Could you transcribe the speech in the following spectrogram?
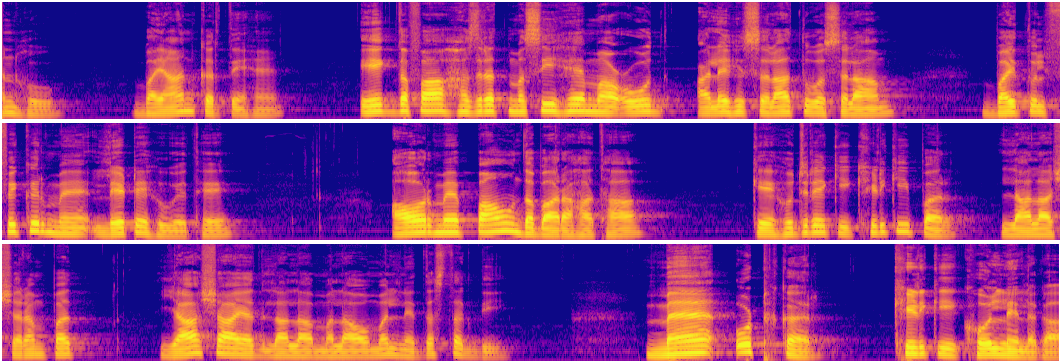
अन्हु बयान करते हैं, एक दफ़ा हज़रत मसीह मऊद अलैहिस्सलाम बैतुलफ़िक्र में लेटे हुए थे और मैं पाँव दबा रहा था कि हुजरे की खिड़की पर लाला शरमपत या शायद लाला मलाउमल ने दस्तक दी। मैं उठकर खिड़की खोलने लगा।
